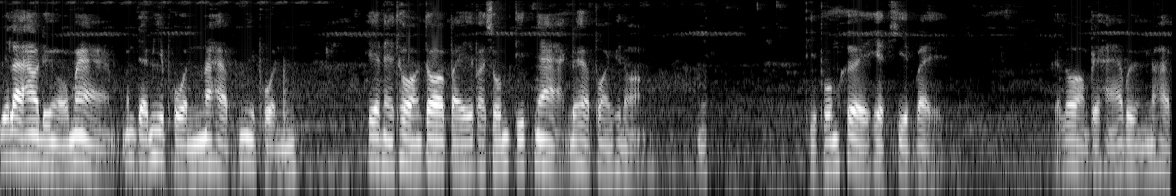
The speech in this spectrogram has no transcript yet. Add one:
เวลาเฮาดึงออกมา มันจะมีผลนะครับ มีผลเฮ็ดให้ทองต่อไปผสมติดยากด้อครับพ่อพี่น้องที่ผมเคยเฮ็ดคลิปไว้ก็ลองไปหาเบิ่งนะครับ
